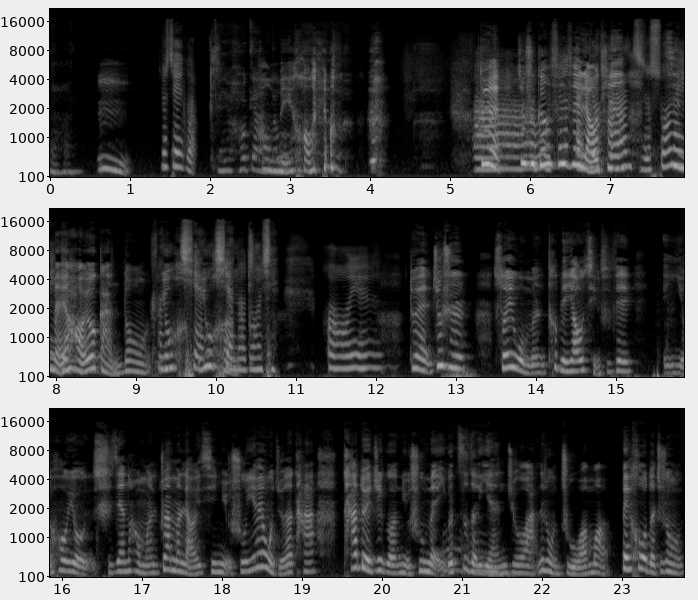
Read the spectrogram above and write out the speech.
嗯嗯，就这个，哎呀，好感好美好呀。对，就是跟菲菲聊天，既美好又感动，又很又很的东西。哦，也对，就是，所以我们特别邀请菲菲。以后有时间的话，我们专门聊一期女书，因为我觉得她她对这个女书每一个字的研究啊，那种琢磨背后的这种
